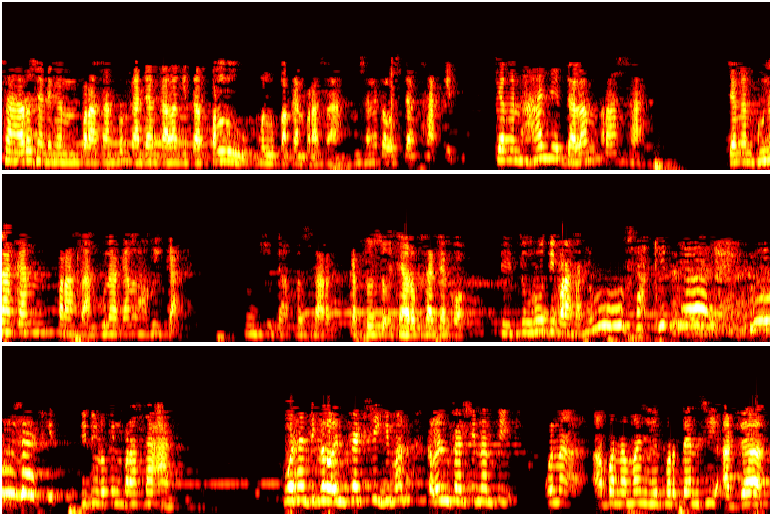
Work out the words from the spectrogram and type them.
seharusnya dengan perasaan pun kadang kala kita perlu melupakan perasaan. Misalnya kalau sedang sakit, jangan hanya dalam rasa. Jangan gunakan perasaan, gunakan logika. Sudah besar, ketusuk jarum saja kok. Dituruti perasaan, uh sakitnya, uh sakit. Didulukin perasaan. Wah nanti kalau infeksi gimana? Kalau infeksi nanti kena apa namanya hipertensi, ada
